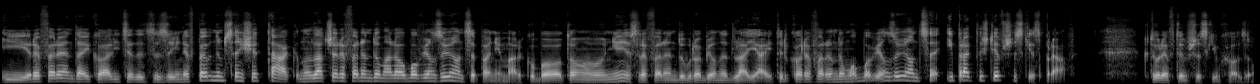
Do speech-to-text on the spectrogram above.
I referenda i koalicje decyzyjne w pewnym sensie tak. No znaczy referendum, ale obowiązujące, panie Marku, bo to nie jest referendum robione dla jaj, tylko referendum obowiązujące i praktycznie wszystkie sprawy które w tym wszystkim chodzą.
